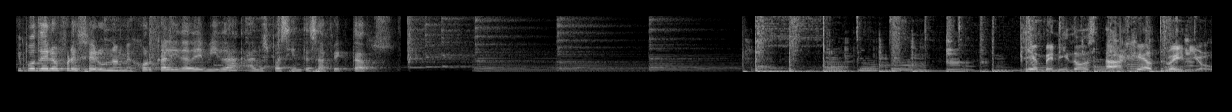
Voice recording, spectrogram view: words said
y poder ofrecer una mejor calidad de vida a los pacientes afectados. Bienvenidos a Health Radio,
